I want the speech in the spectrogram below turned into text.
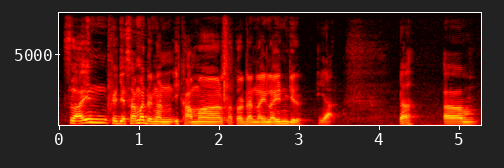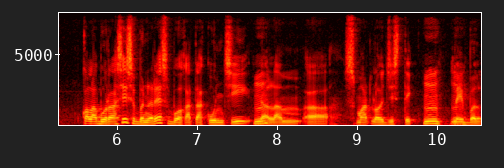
selain kerjasama dengan e-commerce atau dan lain-lain gitu. Ya. Nah, em, kolaborasi sebenarnya sebuah kata kunci dalam eh, smart logistic Hmm, label.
